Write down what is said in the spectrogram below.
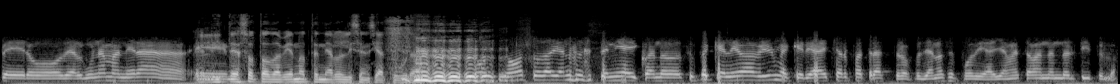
pero de alguna manera... El eh, ITESO todavía no tenía la licenciatura. no, no, todavía no la tenía y cuando supe que le iba a abrir me quería echar para atrás, pero pues ya no se podía, ya me estaban dando el título.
